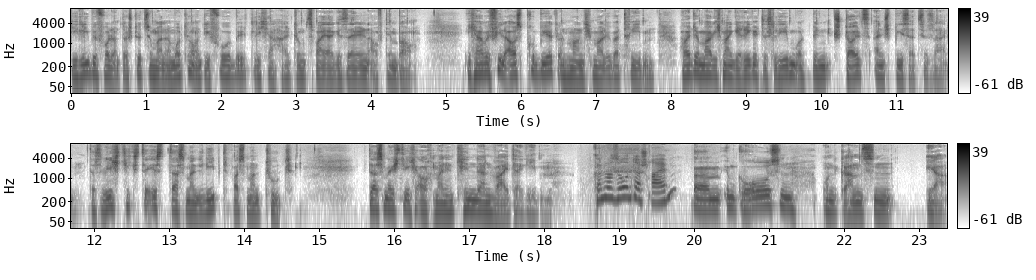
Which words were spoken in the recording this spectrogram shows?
die liebevolle Unterstützung meiner Mutter und die vorbildliche Haltung zweier Gesellen auf dem Bau. Ich habe viel ausprobiert und manchmal übertrieben. Heute mag ich mein geregeltes Leben und bin stolz, ein Spießer zu sein. Das Wichtigste ist, dass man liebt, was man tut. Das möchte ich auch meinen Kindern weitergeben. Können wir so unterschreiben? Ähm, Im Großen und Ganzen ja.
